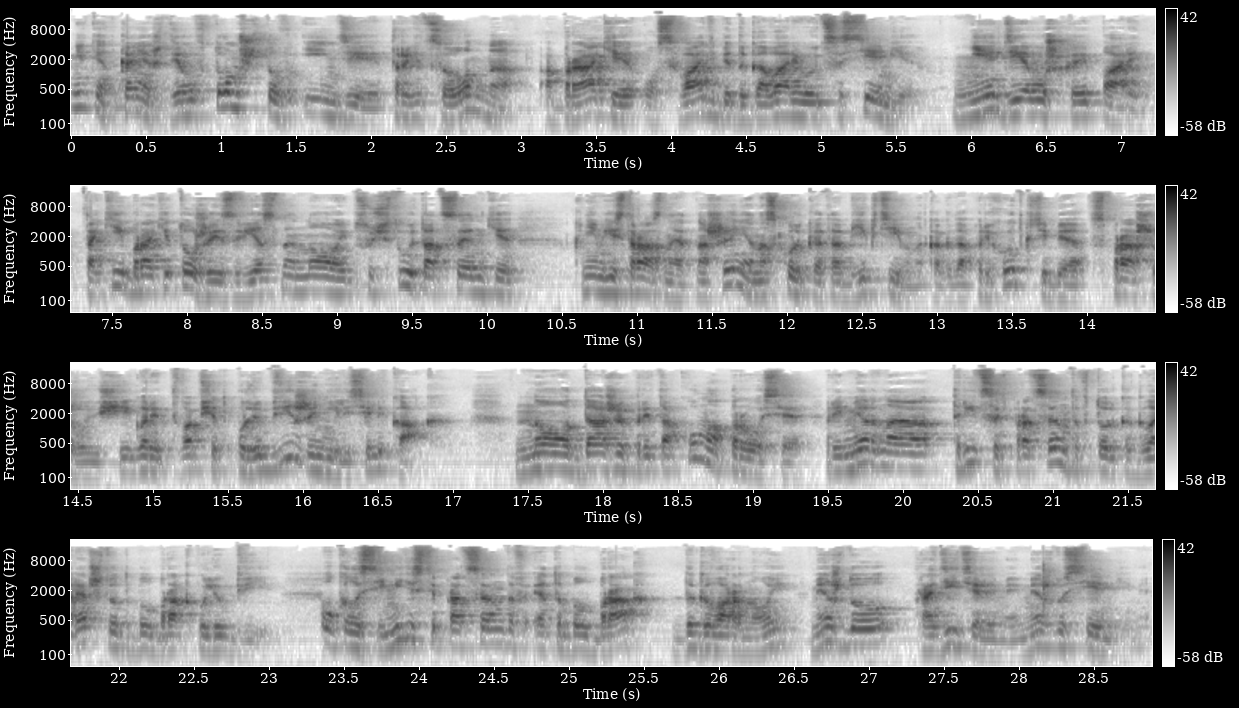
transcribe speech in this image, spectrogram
Нет, нет, конечно. Дело в том, что в Индии традиционно о браке, о свадьбе договариваются семьи не девушка и парень. Такие браки тоже известны, но существуют оценки, к ним есть разные отношения, насколько это объективно, когда приходит к тебе спрашивающий и говорит, вообще-то по любви женились или как? Но даже при таком опросе примерно 30% только говорят, что это был брак по любви. Около 70% это был брак договорной между родителями, между семьями.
